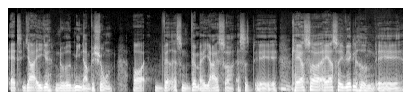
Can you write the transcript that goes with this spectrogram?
at jeg ikke nåede min ambition. Og hvad, altså, hvem er jeg så? Altså, øh, mm. kan jeg så, er jeg så i virkeligheden, øh,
